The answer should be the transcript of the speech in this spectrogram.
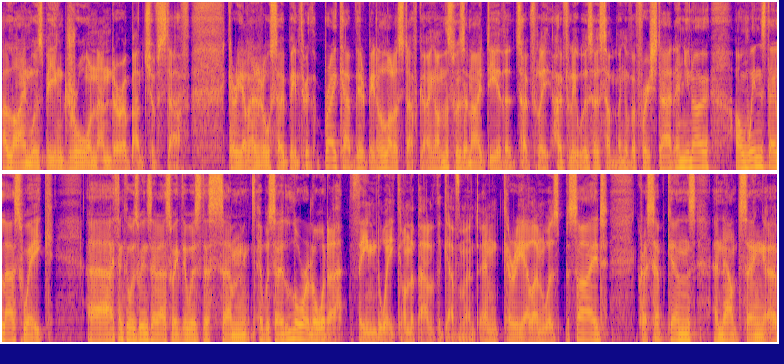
a line was being drawn under a bunch of stuff. Kiri Allan had also been through the breakup. There had been a lot of stuff going on. This was an idea that hopefully, hopefully, it was a, something of a fresh start. And you know, on Wednesday last week. Uh, I think it was Wednesday last week. There was this. Um, it was a law and order themed week on the part of the government, and Kiri Allan was beside Chris Hipkins announcing a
